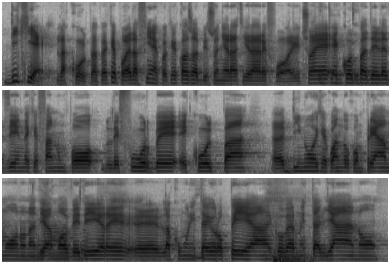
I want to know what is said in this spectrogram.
di chi è la colpa? Perché poi alla fine qualche cosa bisognerà tirare fuori, cioè è colpa delle aziende che fanno un po' le furbe, è colpa eh, di noi che quando compriamo non andiamo esatto. a vedere, eh, la comunità europea, il governo italiano?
